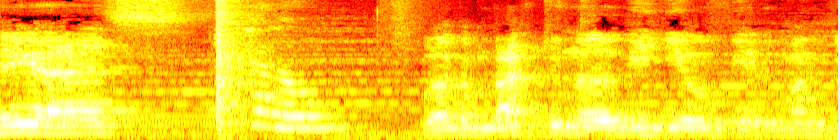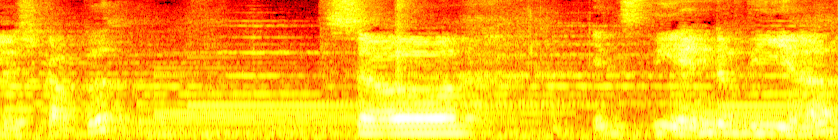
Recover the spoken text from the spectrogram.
Hey guys, Hello. welcome back to another video via the Manglish couple. So it's the end of the year,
